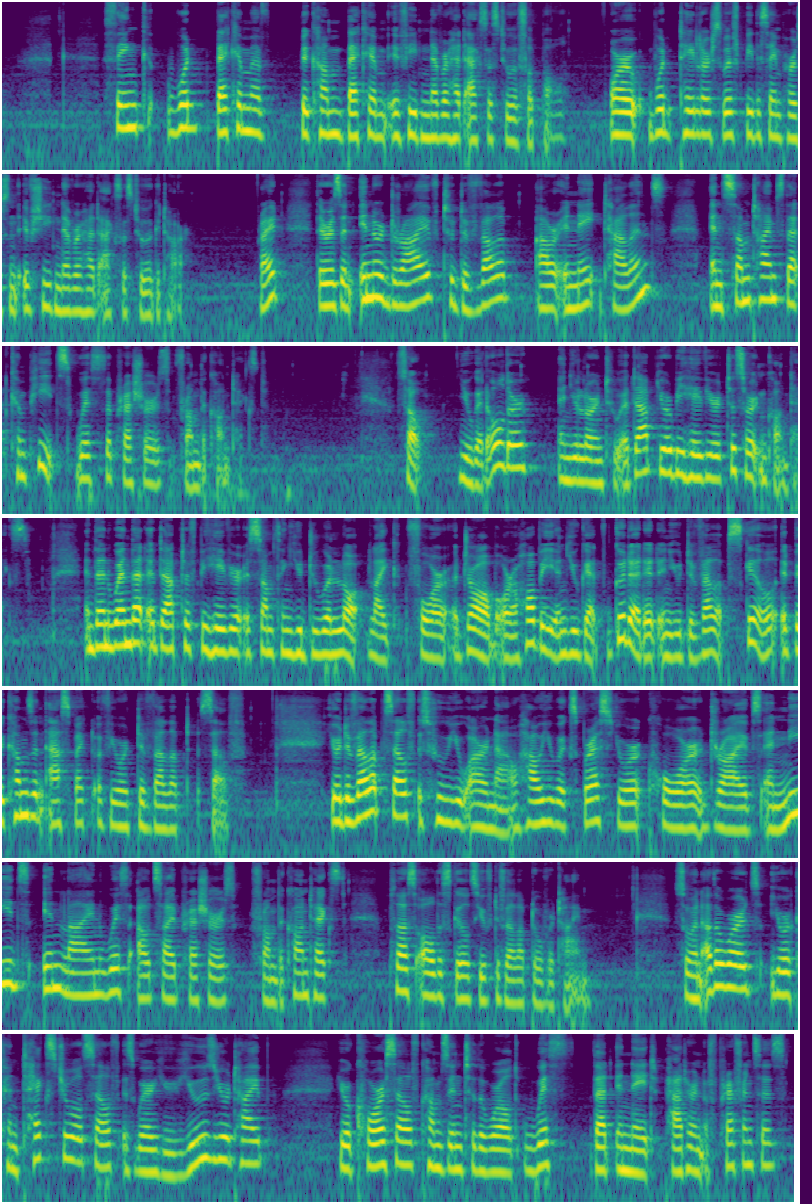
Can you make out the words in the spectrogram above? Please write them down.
Think would Beckham have become Beckham if he'd never had access to a football? Or would Taylor Swift be the same person if she'd never had access to a guitar? right? There is an inner drive to develop our innate talents, and sometimes that competes with the pressures from the context. So, you get older and you learn to adapt your behavior to certain contexts. And then, when that adaptive behavior is something you do a lot, like for a job or a hobby, and you get good at it and you develop skill, it becomes an aspect of your developed self. Your developed self is who you are now, how you express your core drives and needs in line with outside pressures from the context, plus all the skills you've developed over time. So, in other words, your contextual self is where you use your type. Your core self comes into the world with that innate pattern of preferences.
